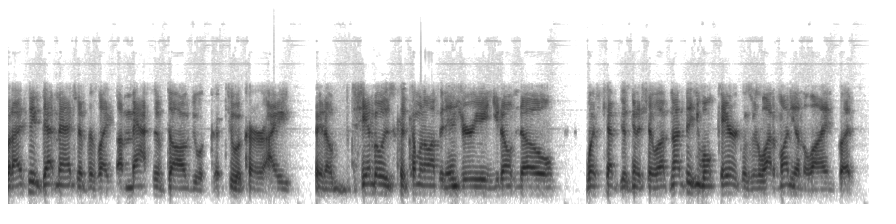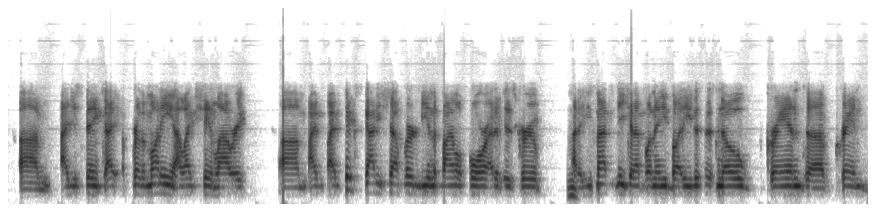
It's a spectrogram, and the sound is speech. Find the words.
But I think that matchup is like a massive dog to to occur. I you know DeChambeau is coming off an injury, and you don't know what Koepka is going to show up. Not that he won't care because there's a lot of money on the line, but um, I just think I, for the money, I like Shane Lowry. Um, I, I picked Scotty Scheffler to be in the final four out of his group. Mm-hmm. he's not sneaking up on anybody. This is no grand uh, grand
